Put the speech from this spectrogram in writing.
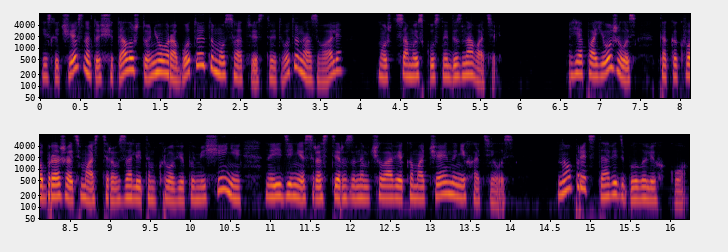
Если честно, то считала, что у него работа этому соответствует, вот и назвали. Может, самый искусный дознаватель. Я поежилась, так как воображать мастера в залитом кровью помещении наедине с растерзанным человеком отчаянно не хотелось. Но представить было легко.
